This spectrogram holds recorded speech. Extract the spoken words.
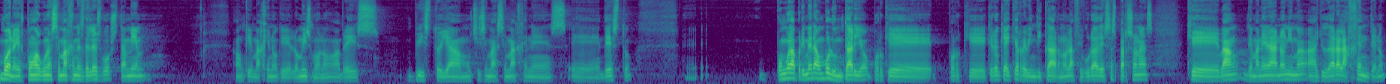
Bueno, y os pongo algunas imágenes de Lesbos también, aunque imagino que lo mismo, ¿no? Habréis visto ya muchísimas imágenes eh, de esto. Eh, Pongo la primera a un voluntario porque, porque creo que hay que reivindicar ¿no? la figura de esas personas que van de manera anónima a ayudar a la gente ¿no?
